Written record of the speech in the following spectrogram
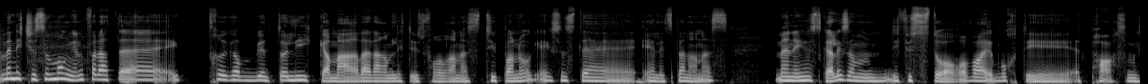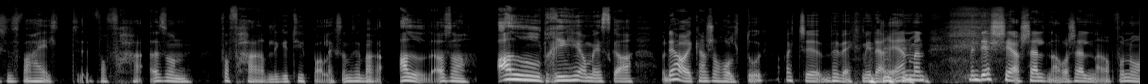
men ikke så mange, for at, eh, jeg tror jeg har begynt å like mer de der litt utfordrende typene òg. Jeg syns det er litt spennende. Men jeg husker liksom de første åra var jeg borti et par som jeg syntes var helt forferdelig sånn forferdelige typer, liksom. Så jeg bare aldri, altså, aldri om jeg skal Og det har jeg kanskje holdt òg. Har ikke beveget meg der igjen. Men, men det skjer sjeldnere og sjeldnere, for nå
